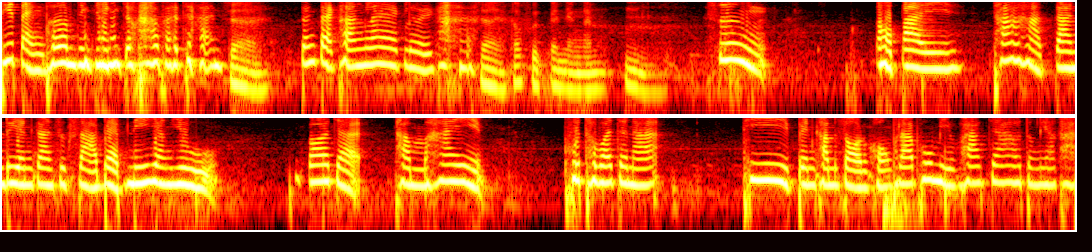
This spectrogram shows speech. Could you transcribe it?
ที่แต่งเพิ่มจริง ๆ เจ้าค่ะพระอาจารย์ใช่ตั้งแต่ครั้งแรกเลยค่ะ ใช่เขาฝึกกันอย่างนั้นอืมซึ่งต่อไป ถ้าหากการเรียนการศึกษาแบบนี้ยังอยู่ ก็จะทำให้พุทธวจนะที่เป็นคำสอนของพระผู้มีพระภาคเจ้าตรงนี้ค่ะ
